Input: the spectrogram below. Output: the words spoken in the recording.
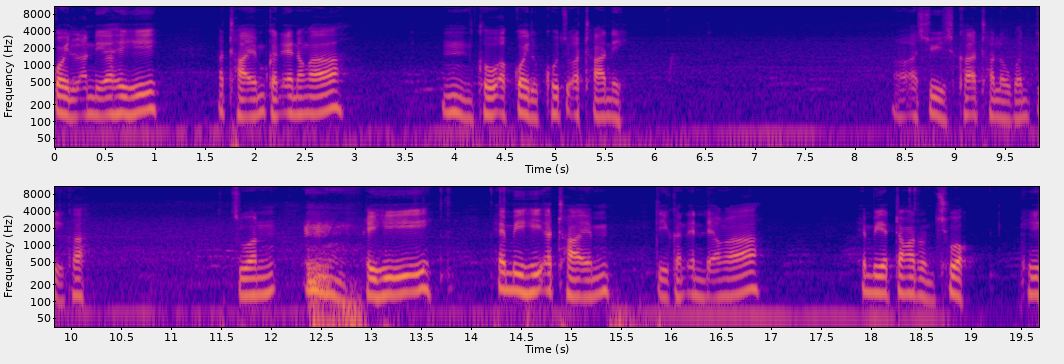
coil ania hey hi a à, tha em kan enanga Hmm, um khu a coil khu chu a tha ni ah, a switch kha thalo kan ti kha chuan hei hi hemi hi a tha em ti kan en le anga. Hemi atanga run chuak hi.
